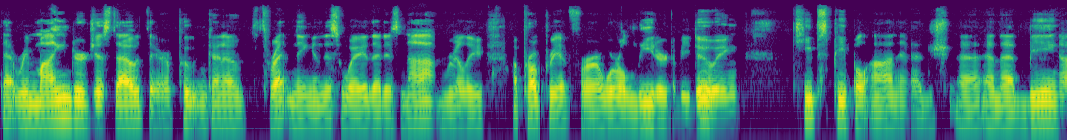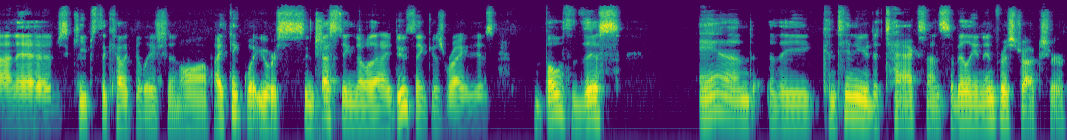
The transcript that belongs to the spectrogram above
that reminder just out there, Putin kind of threatening in this way that is not really appropriate for a world leader to be doing keeps people on edge uh, and that being on edge keeps the calculation off i think what you were suggesting though that i do think is right is both this and the continued attacks on civilian infrastructure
